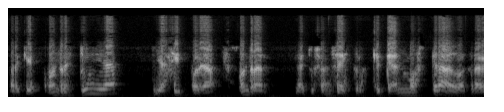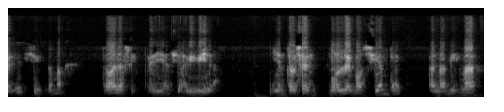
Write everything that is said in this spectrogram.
para que honres tu vida y así puedas honrar la de tus ancestros, que te han mostrado a través del síntoma todas las experiencias vividas. Y entonces volvemos siempre a la misma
